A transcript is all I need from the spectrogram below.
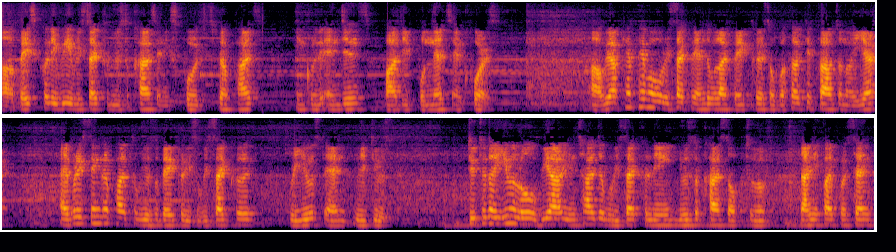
Uh, basically, we recycle used cars and export spare parts, including engines, body, bonnets, and cores. Uh, we are capable of recycling end-of-life vehicles over 30,000 a year. Every single part of used vehicle is recycled, reused, and reduced. Due to the EU law, we are in charge of recycling used cars up to 95%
